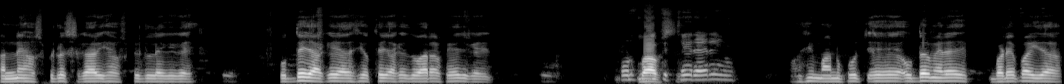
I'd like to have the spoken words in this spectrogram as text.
ਅੰਨੇ ਹਸਪੀਟਲ ਸਰਕਾਰੀ ਹਸਪੀਟਲ ਲੈ ਕੇ ਗਏ ਉੱਧੇ ਜਾ ਕੇ ਅਸੀਂ ਉੱਥੇ ਜਾ ਕੇ ਦੁਬਾਰਾ ਫੇਰ ਗਏ ਹੁਣ ਤੁਸੀਂ ਵਾਪਸ। ਕਿੱਥੇ ਰਹਿ ਰਹੇ ਹੋ ਅਸੀਂ ਮਾਨੂਪੁਰ ਚ ਉਧਰ ਮੇਰੇ ਬੜੇ ਭਾਈ ਦਾ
